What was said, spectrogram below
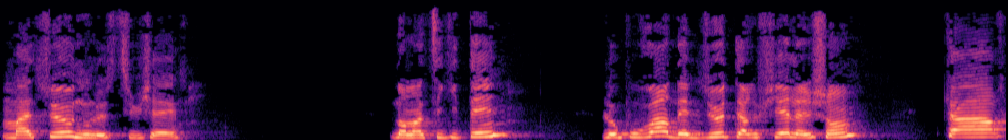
Matthieu nous le suggère. Dans l'Antiquité, le pouvoir des dieux terrifiait les gens, car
